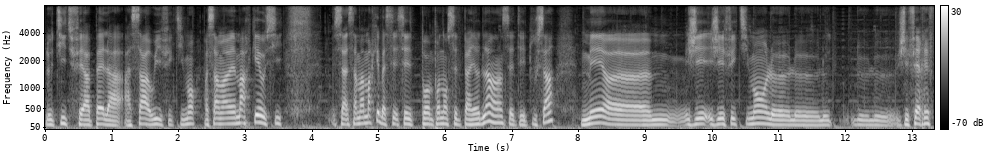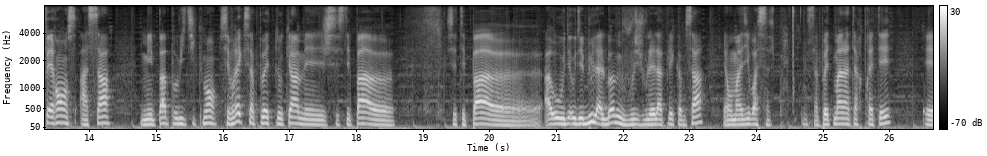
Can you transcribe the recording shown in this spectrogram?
le titre fait appel à, ça, oui effectivement. Ça m'avait marqué aussi. Ça m'a marqué, bah, c'est c'est pen- pendant cette période-là, hein, c'était tout ça. Mais euh, j'ai effectivement le, j'ai fait référence à ça, mais pas politiquement. C'est vrai que ça peut être le cas, mais c'était pas. euh, c'était pas euh, au, début l'album je voulais- l'appeler comme ça et on m'a dit ça, ça peut être mal interprété et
